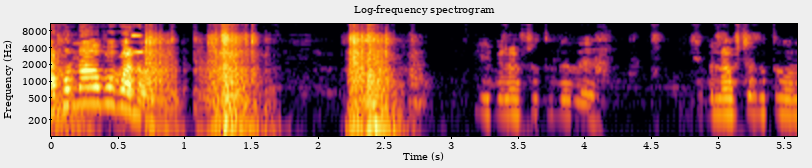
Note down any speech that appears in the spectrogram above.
এখন না হব কেন? এই ব্লাউজটা তুলে দে। ব্লাউজটাকে তোল।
